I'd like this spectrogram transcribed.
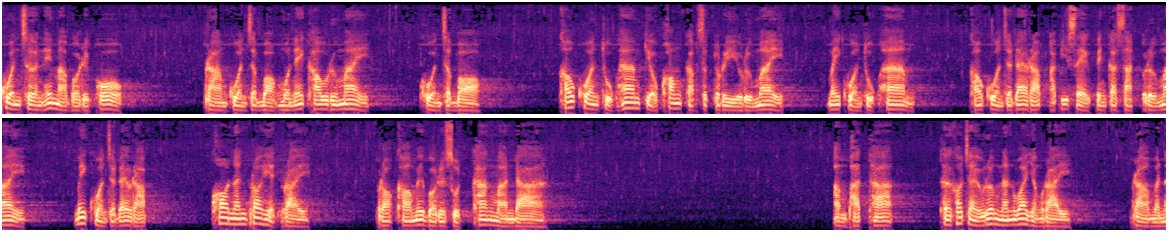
ควรเชิญให้มาบริโภคพรามควรจะบอกมนให้เขาหรือไม่ ควรจะบอก เขาควรถูกห้ามเกี่ยวข้องกับสตรีหรือไม่ ไม่ควรถูกห้าม เขาควรจะได้รับอภิเษกเป็นกษัตริย์หรือไม่ ไม่ควรจะได้รับ ข้อนั้นเพราะเหตุไร เพราะเขาไม่บริสุทธิ์ข้างมารดา อัมพัทธะ เธอเข้าใจเรื่องนั้นว่าอย่างไรพรามณ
